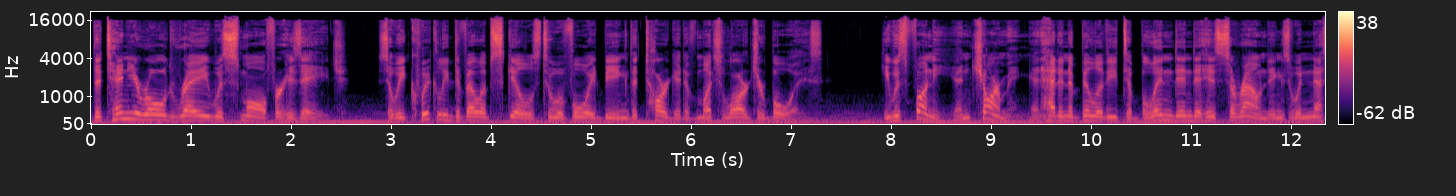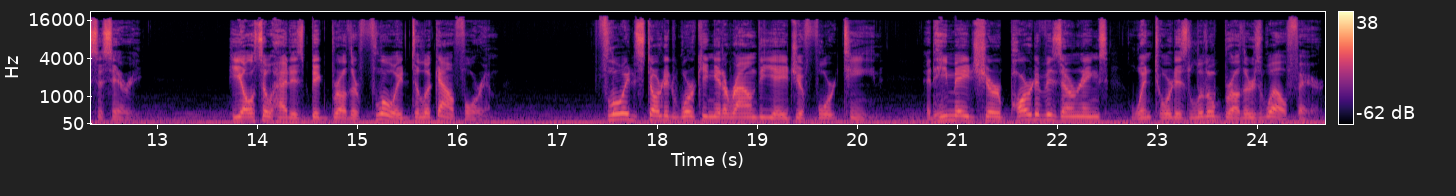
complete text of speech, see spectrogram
The 10 year old Ray was small for his age, so he quickly developed skills to avoid being the target of much larger boys. He was funny and charming and had an ability to blend into his surroundings when necessary. He also had his big brother Floyd to look out for him. Floyd started working at around the age of 14, and he made sure part of his earnings went toward his little brother's welfare.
